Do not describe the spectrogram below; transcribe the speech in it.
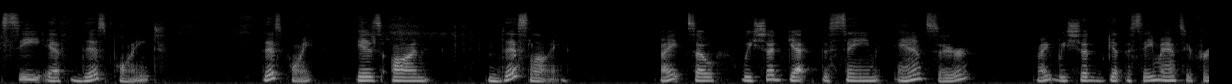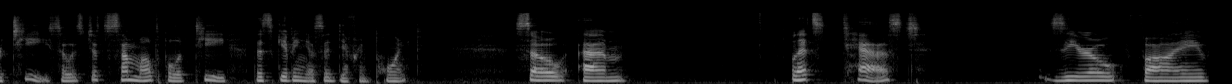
see if this point, this point, is on this line, right? So we should get the same answer right? We should get the same answer for t. So it's just some multiple of t that's giving us a different point. So um, let's test 0, 5,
